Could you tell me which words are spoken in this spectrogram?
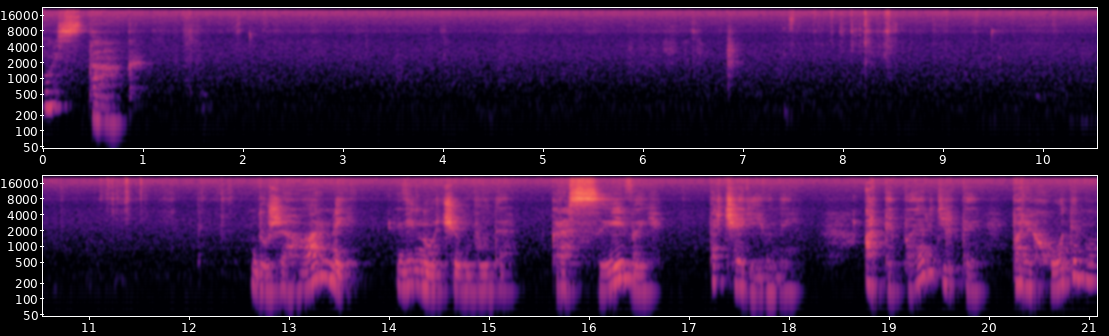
Ось так. Дуже гарний віночок буде, красивий та чарівний. А тепер, діти, переходимо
